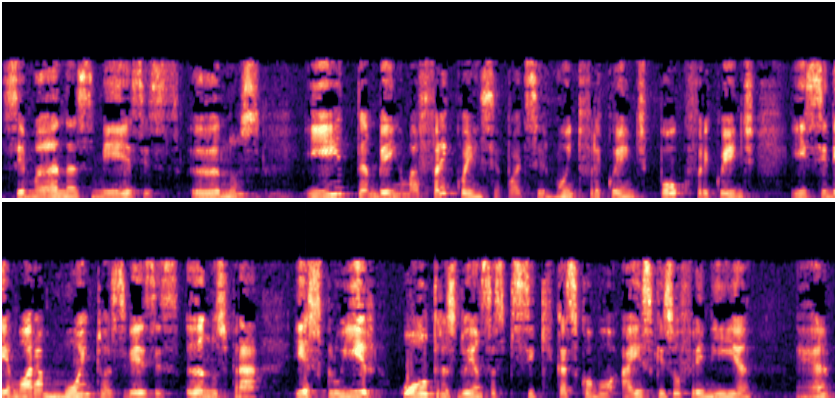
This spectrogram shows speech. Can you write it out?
semanas, meses, anos, e também uma frequência, pode ser muito frequente, pouco frequente, e se demora muito, às vezes, anos para excluir outras doenças psíquicas como a esquizofrenia, né?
